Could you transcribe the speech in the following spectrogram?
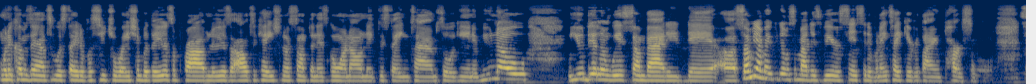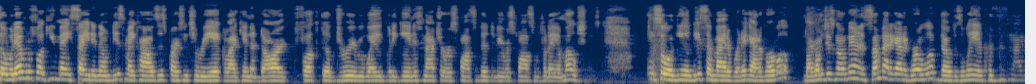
When it comes down to a state of a situation, but there is a problem, there is an altercation or something that's going on at the same time. So again, if you know you're dealing with somebody that uh, some of y'all may be dealing with somebody that's very sensitive and they take everything personal. So whatever the fuck you may say to them, this may cause this person to react like in a dark, fucked up, dreary way. But again, it's not your responsibility to be responsible for their emotions. So again, this somebody where they gotta grow up. Like I'm just gonna be honest, somebody gotta grow up though as well, because this knight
